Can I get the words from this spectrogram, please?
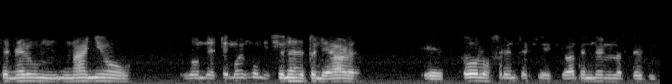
tener un, año donde estemos en condiciones de pelear eh, todos los frentes que, que va a tener el Atlético.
